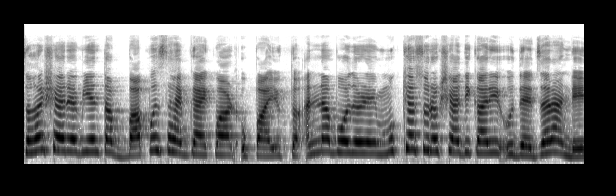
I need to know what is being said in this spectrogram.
सहशहर अभियंता बापूसाहेब गायकवाड उपायुक्त अण्णा बोदळे मुख्य सुरक्षा अधिकारी उदय जरांडे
